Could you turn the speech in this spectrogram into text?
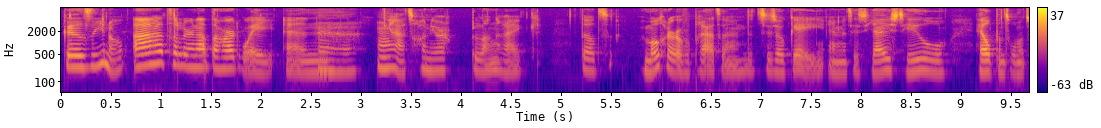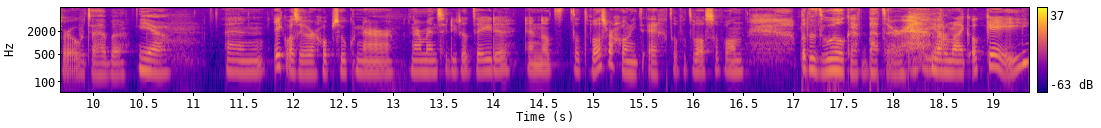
Because, you know, I had to learn that the hard way. En Uh, ja, het is gewoon heel erg belangrijk dat we mogen erover praten. Dit is oké. En het is juist heel helpend om het erover te hebben. ja. En ik was heel erg op zoek naar, naar mensen die dat deden. En dat, dat was er gewoon niet echt. Of het was zo van, but it will get better. En dan ben ik, oké,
